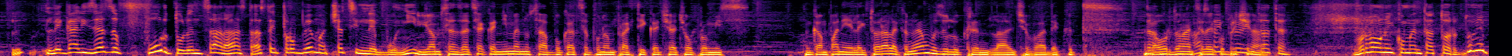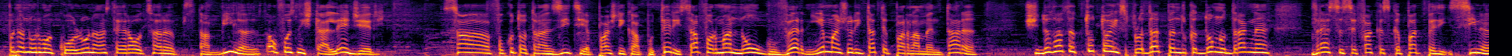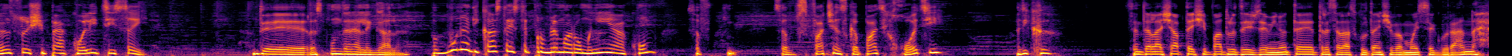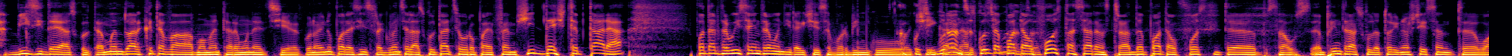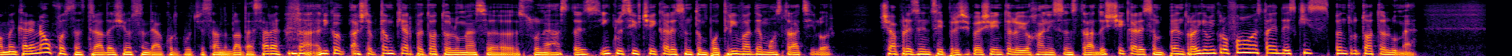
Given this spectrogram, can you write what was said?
legalizează furtul în țara asta. Asta e problema. Ce ați nebunit? Eu am senzația că nimeni nu s-a apucat să pună în practică ceea ce au promis în campanie electorală, că nu am văzut lucrând la altceva decât da, la ordonanțele cu pricina. Vorba unui comentator. Dom'le, până în urmă cu o lună asta era o țară stabilă, au fost niște alegeri, s-a făcut o tranziție pașnică a puterii, s-a format nou guvern, e majoritate parlamentară și deodată totul a explodat pentru că domnul Dragnea vrea să se facă scăpat pe sine însuși și pe acoliții săi de răspunderea legală. Pă bun, adică asta este problema României acum? Să, să facem scăpați hoții? Adică suntem la 7 și 40 de minute, trebuie să-l ascultăm și pe Moise Guran. Busy Day ascultăm, în doar câteva momente rămâneți cu noi, nu părăsiți frecvențele, ascultați Europa FM și deșteptarea. Poate ar trebui să intrăm în direct și să vorbim cu, A, cu cei care ne ascultă. Poate au fost aseară în stradă, poate au fost, uh, sau uh, printre ascultătorii noștri sunt uh, oameni care n-au fost în stradă și nu sunt de acord cu ce s-a întâmplat aseară. Da, adică așteptăm chiar pe toată lumea să sune astăzi, inclusiv cei care sunt împotriva demonstrațiilor și a prezenței președintelui Iohannis în stradă și cei care sunt pentru, adică microfonul ăsta e deschis pentru toată lumea.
